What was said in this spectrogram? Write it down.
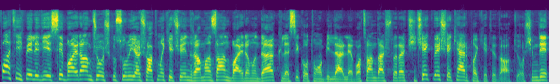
Fatih Belediyesi bayram coşkusunu yaşatmak için Ramazan bayramında klasik otomobillerle vatandaşlara çiçek ve şeker paketi dağıtıyor. Şimdi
